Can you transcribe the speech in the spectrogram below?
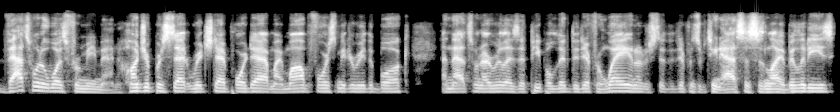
that's what it was for me, man. 100% rich dad, poor dad. My mom forced me to read the book. And that's when I realized that people lived a different way and understood the difference between assets and liabilities.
